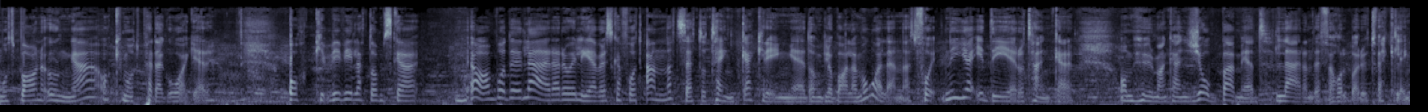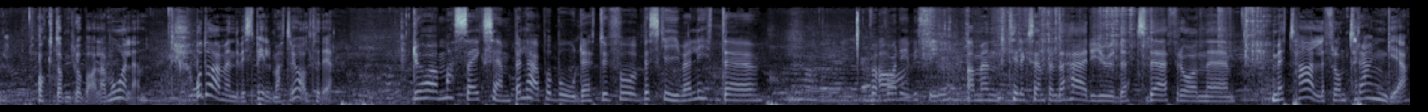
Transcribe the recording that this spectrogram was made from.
mot barn och unga och mot pedagoger. Och vi vill att de ska ja, både lärare och elever ska få ett annat sätt att tänka kring eh, de globala målen. Att få nya idéer och tankar om hur man kan jobba med lärande för hållbar utveckling och de globala målen. Och då använder vi spillmaterial till det. Du har massa exempel här på bordet. Du får beskriva lite vad, ja. vad det är vi ser. Ja, men till exempel det här ljudet, det är från eh, Metall från Trangia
